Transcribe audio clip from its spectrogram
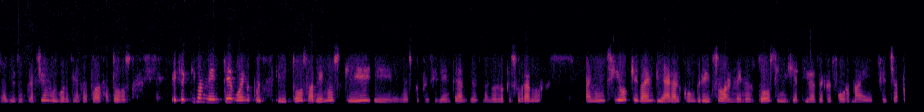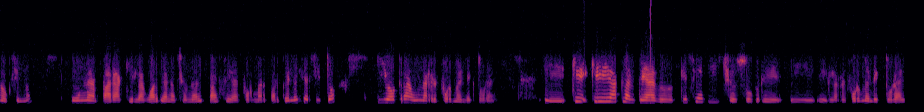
Radio Educación. Muy buenos días a todas, a todos. Efectivamente, bueno, pues eh, todos sabemos que nuestro presidente Andrés Manuel López Obrador anunció que va a enviar al Congreso al menos dos iniciativas de reforma en fecha próxima, una para que la Guardia Nacional pase a formar parte del ejército y otra una reforma electoral. Eh, ¿qué, ha planteado? ¿Qué se ha dicho sobre eh, eh, la reforma electoral?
